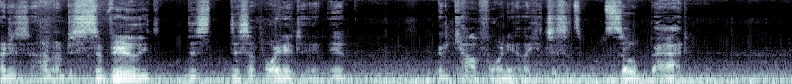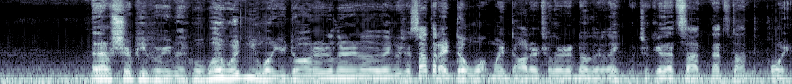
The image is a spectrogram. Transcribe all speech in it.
I just I'm, I'm just severely dis- disappointed in, in in California. Like it's just it's so bad. And I'm sure people are gonna be like, well, why wouldn't you want your daughter to learn another language? It's not that I don't want my daughter to learn another language. Okay, that's not that's not the point.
